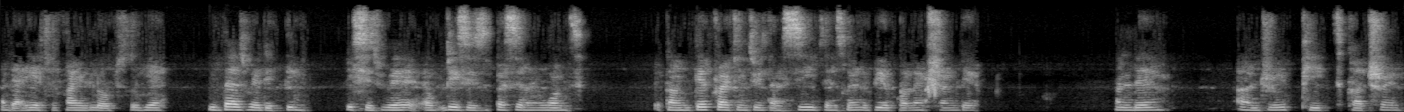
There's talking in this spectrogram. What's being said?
and they're here to find love. So yeah, if that's where they think this is where uh, this is the person I want, they can get right into it and see if there's going to be a connection there. And then Andre picked Catherine,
